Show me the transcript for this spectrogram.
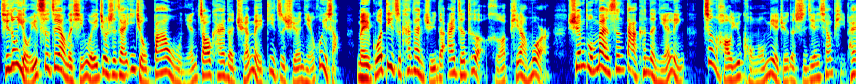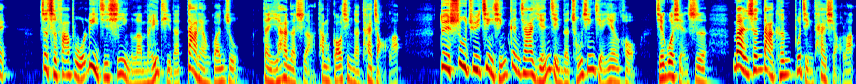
其中有一次这样的行为，就是在1985年召开的全美地质学年会上。美国地质勘探局的埃泽特和皮尔莫尔宣布，曼森大坑的年龄正好与恐龙灭绝的时间相匹配。这次发布立即吸引了媒体的大量关注，但遗憾的是啊，他们高兴的太早了。对数据进行更加严谨的重新检验后，结果显示，曼森大坑不仅太小了，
